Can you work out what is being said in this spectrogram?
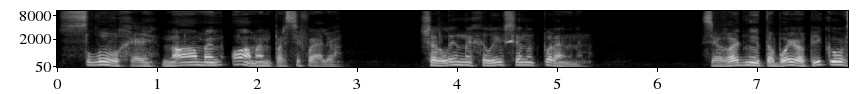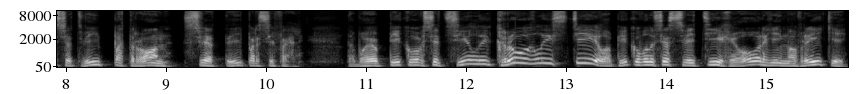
Слухай, nomen omen, Парсіфалю. Шарлин нахилився над пораненим. Сьогодні тобою опікувався твій патрон, святий Парсіфаль. Тобою опікувався цілий круглий стіл, опікувалися святі Георгій, Маврикій.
